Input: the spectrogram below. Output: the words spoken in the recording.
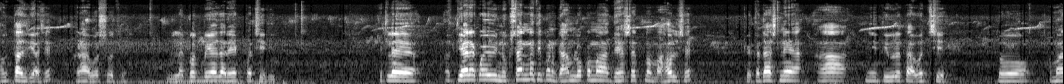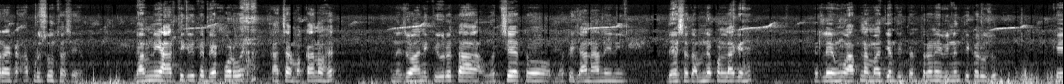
આવતા જ રહ્યા છે ઘણા વર્ષોથી. લગભગ બે હજાર એક પછીથી. એટલે અત્યારે કોઈ નુકસાન નથી, પણ ગામ લોકોમાં દહેશતનો માહોલ છે કે કદાચને આની તીવ્રતા વધશે તો અમારા આપણું શું થશે? ગામની આર્થિક રીતે બેકવર્ડ હોય, કાચા મકાનો છે અને જો આની તીવ્રતા વધશે તો મોટી જાનહાનિની દહેશત અમને પણ લાગે છે. એટલે હું આપના માધ્યમથી તંત્રને વિનંતી કરું છું કે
